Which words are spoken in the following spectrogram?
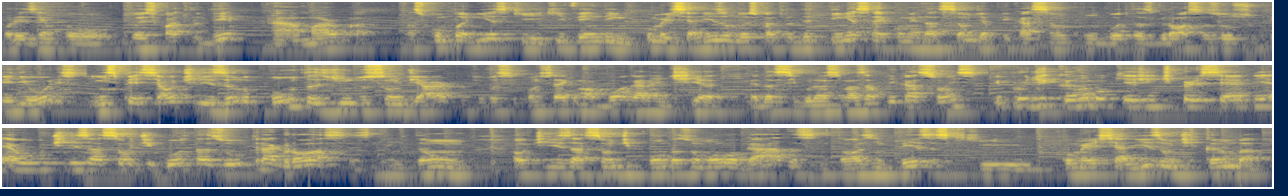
por exemplo, o 2,4-D, a maior, as companhias que, que vendem, comercializam 2,4-D têm essa recomendação de aplicação com gotas grossas ou superiores, em especial utilizando pontas de indução de ar, porque você consegue uma boa garantia é, da segurança nas aplicações. E para o dicamba, o que a gente percebe é a utilização de gotas ultra grossas. Né? Então, a utilização de pontas homologadas. Então, as empresas que comercializam dicamba,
